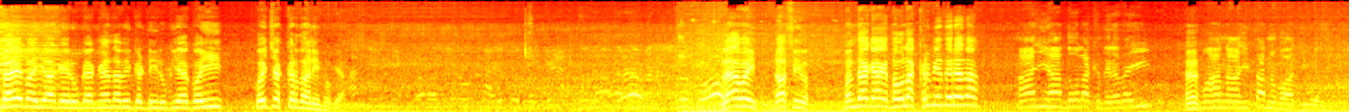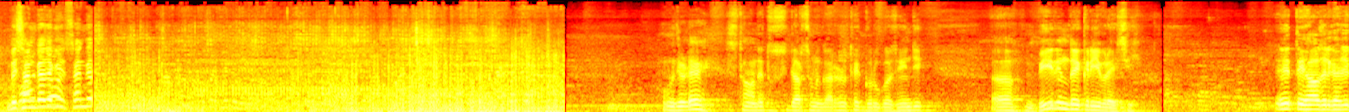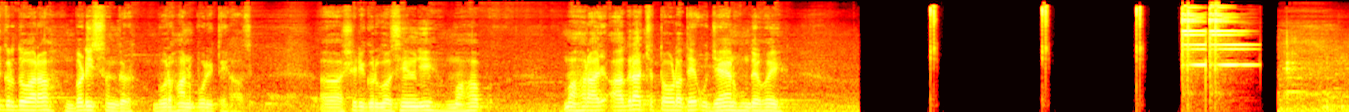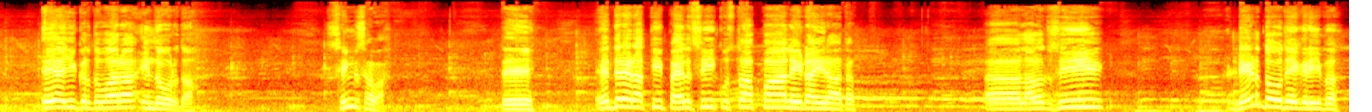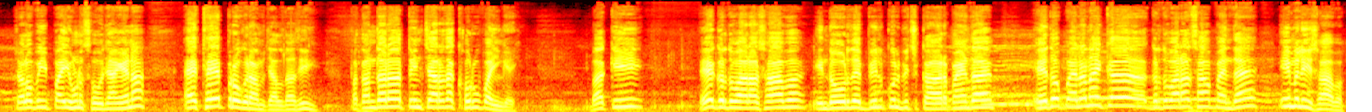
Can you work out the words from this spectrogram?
ਸਿੱਧਾ ਇਹ ਬਾਈ ਆ ਕੇ ਰੁਕਿਆ ਕਹਿੰਦਾ ਵੀ ਗੱਡੀ ਰੁਕੀ ਆ ਕੋਈ ਕੋਈ ਚੱਕਰ ਦਾ ਨਹੀਂ ਹੋ ਗਿਆ। ਲੈ ਬਾਈ ਦੱਸ ਹੀ ਬੰਦਾ ਕਹਿ 2 ਲੱਖ ਰੁਪਏ ਤੇਰੇ ਦਾ? ਹਾਂ ਜੀ ਹਾਂ 2 ਲੱਖ ਦੇ ਰਹਾ ਜੀ? ਮਹਾ ਨਾ ਜੀ ਧੰਨਵਾਦ ਜੀ ਵੀ ਸੰਗਤ ਕੀ ਸੰਗਤ ਹੁਣ ਜਿਹੜੇ ਸਥਾਨ ਦੇ ਤੁਸੀਂ ਦਰਸ਼ਨ ਕਰ ਰਹੇ ਹੋ ਉੱਥੇ ਗੁਰੂ ਗੋਬਿੰਦ ਸਿੰਘ ਜੀ ਅਹ 20 ਦਿਨ ਦੇ ਕਰੀਬ ਰਹੇ ਸੀ। ਇਹ ਇਤਿਹਾਸ ਲਿਖਿਆ ਸੀ ਗੁਰਦੁਆਰਾ ਬੜੀ ਸੰਗਤ ਬੁਰਹਾਨਪੁਰ ਇਤਿਹਾਸ। ਸ਼੍ਰੀ ਗੁਰੂ ਗੋਬਿੰਦ ਸਿੰਘ ਜੀ, ਮਹਾ ਮਹਾਰਾਜ ਆਗਰਾ, ਚਤੌੜ ਅਤੇ ਉਜੈਨ ਹੁੰਦੇ ਹੋਏ। ਇਹ ਹੈ ਜੀ ਗੁਰਦੁਆਰਾ ਇੰਦੌਰ ਦਾ, ਸਿੰਘ ਸਭਾ। ਤੇ ਇੱਧਰ ਰਾਤੀ ਪੈਲਸ ਸੀ, ਕੁਛ ਤਾਂ ਆਪਾਂ ਲੇਟ ਆਏ ਰਾਤ। ਲਾ ਲਓ ਤੁਸੀਂ, ਡੇਢ ਦੋ ਦੇ ਕਰੀਬ। ਚਲੋ ਵੀ ਭਾਈ ਹੁਣ ਸੋ ਜਾਾਂਗੇ ਨਾ, ਇੱਥੇ ਪ੍ਰੋਗਰਾਮ ਚੱਲਦਾ ਸੀ। ਪਤੰਦਰ ਤਿੰਨ ਚਾਰ ਦਾ ਖਰੂ ਗਏ। ਬਾਕੀ ਇਹ ਗੁਰਦੁਆਰਾ ਸਾਹਿਬ ਇੰਦੌਰ ਦੇ ਬਿਲਕੁਲ ਵਿਚਕਾਰ ਪੈਂਦਾ ਹੈ। ਇਹ ਤੋਂ ਪਹਿਲਾਂ ਨਾ ਇੱਕ ਗੁਰਦੁਆਰਾ ਸਾਹਿਬ ਪੈਂਦਾ ਹੈ, ਇਮਲੀ ਸਾਹਿਬ।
